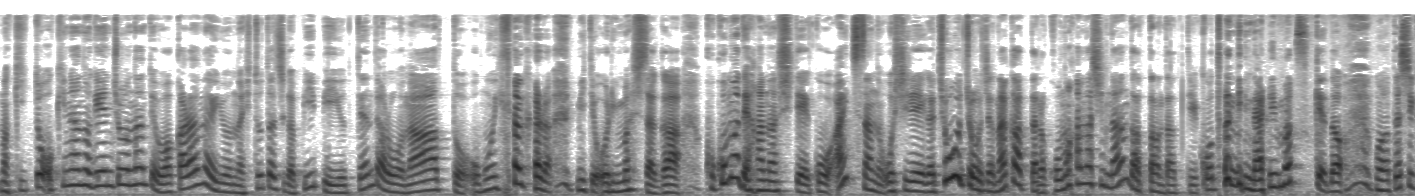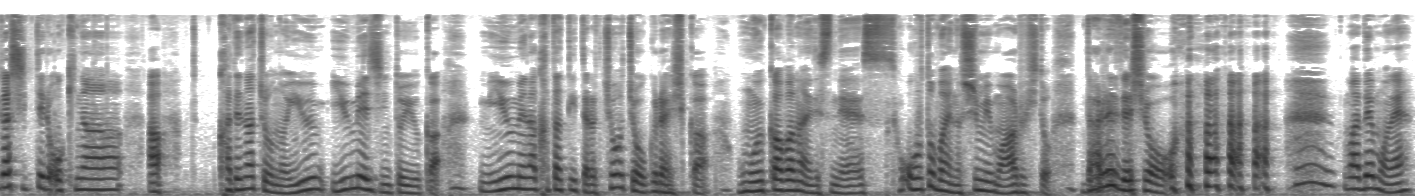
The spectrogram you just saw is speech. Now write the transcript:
まあ、きっと沖縄の現状なんてわからないような人たちがピーピー言ってんだろうなと思いながら 見ておりましたが、ここまで話して、こう、愛知さんのお指令が町長じゃなかったらこの話何だったんだっていうことになりますけど、私が知ってる沖縄、あ、嘉手納町の有名人というか、有名な方って言ったら町長ぐらいしか思い浮かばないですね。オートバイの趣味もある人、誰でしょう？まあでもね、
